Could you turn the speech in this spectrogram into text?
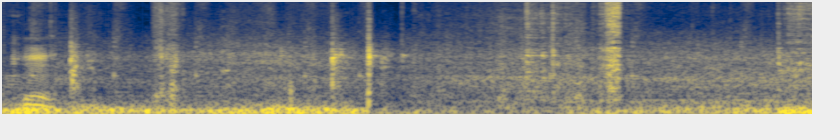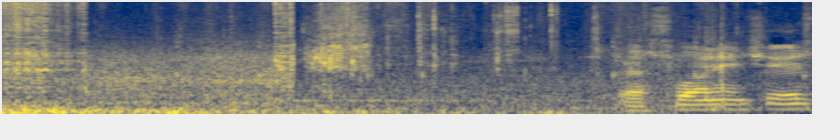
Okay. That's one inches.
